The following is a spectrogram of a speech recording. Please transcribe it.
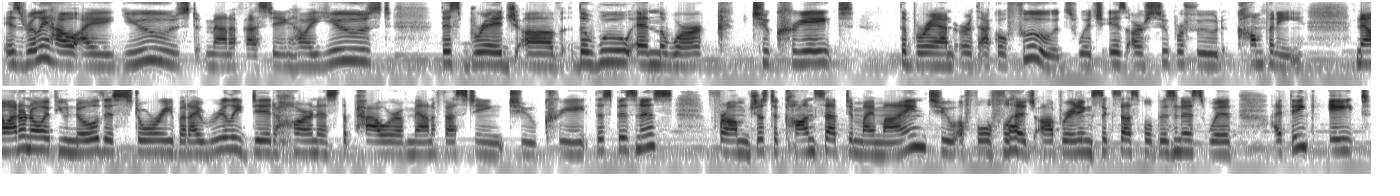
is really how I used manifesting, how I used this bridge of the woo and the work to create the brand Earth Echo Foods, which is our superfood company. Now, I don't know if you know this story, but I really did harness the power of manifesting to create this business from just a concept in my mind to a full fledged operating successful business with, I think, eight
